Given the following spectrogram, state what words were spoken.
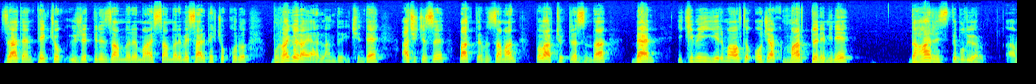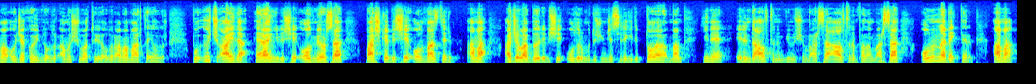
zaten pek çok ücretlerin zamları, maaş zamları vesaire pek çok konu buna göre ayarlandığı için de açıkçası baktığımız zaman dolar Türk lirasında ben 2026 Ocak Mart dönemini daha riskli buluyorum. Ama Ocak ayında olur, ama Şubat ayı olur, ama Mart ayı olur. Bu 3 ayda herhangi bir şey olmuyorsa başka bir şey olmaz derim. Ama acaba böyle bir şey olur mu düşüncesiyle gidip dolar almam. Yine elimde altınım, gümüşüm varsa, altınım falan varsa onunla beklerim. Ama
